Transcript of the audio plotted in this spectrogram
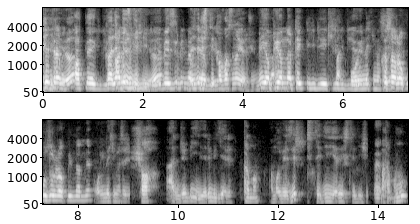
getiremem. gidiyor. Atlaya gidiyor. Kale düz gidiyor. Vezir bilmem Vezir ne işte yapıyor. kafasına göre. Çünkü Piyon, piyonlar tekli gidiyor, ikili Bak, gidiyor. oyundaki mesaj. Kısa rok, uzun rok bilmem ne. Oyundaki mesaj. Şah anca bir ileri bir geri. Tamam. Ama vezir istediği yere istediği şey. Evet, Bak tamam. bu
